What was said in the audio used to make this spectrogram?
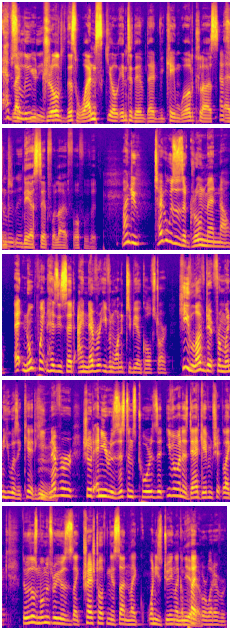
absolutely, Like you drilled this one skill into them that became world class, and they are set for life off of it. Mind you, Tiger Woods is a grown man now. At no point has he said, I never even wanted to be a golf star. He loved it from when he was a kid. He Hmm. never showed any resistance towards it, even when his dad gave him shit. Like, there was those moments where he was, like, trash talking his son, like, when he's doing, like, a Yeah. putt or whatever.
